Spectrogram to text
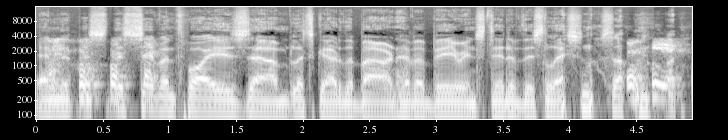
And the, the, the, seventh way is um, let's go to the bar and have a beer instead of this lesson or something. Like.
